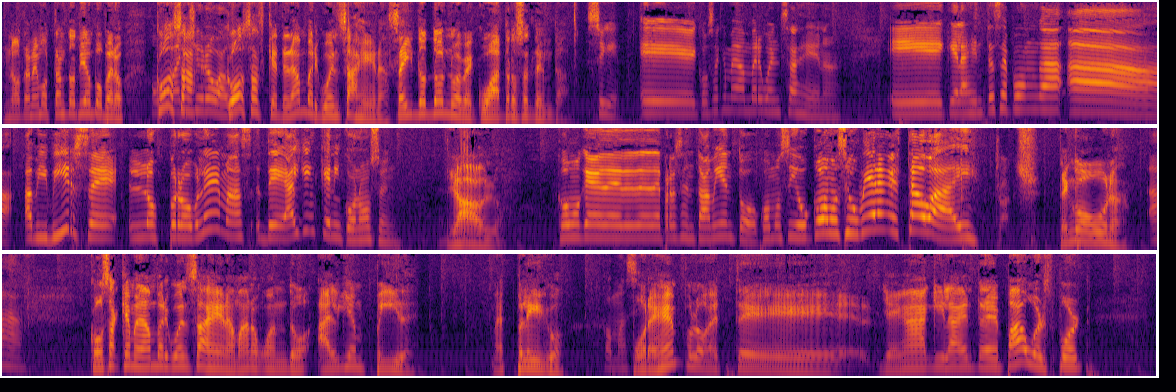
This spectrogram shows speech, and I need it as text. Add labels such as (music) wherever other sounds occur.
no tenemos tanto tiempo, pero cosas, cosas que te dan vergüenza ajena. 6229470. Sí, eh, cosas que me dan vergüenza ajena. Eh, que la gente se ponga a, a vivirse los problemas de alguien que ni conocen. Diablo. Como que de, de- de- de presentamiento, como si, como si hubieran estado ahí. Chach. Tengo una. Ajá. Cosas que me dan vergüenza ajena, mano, cuando alguien pide. Me explico. Como así. Por ejemplo, este llegan aquí la gente de Power Sport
